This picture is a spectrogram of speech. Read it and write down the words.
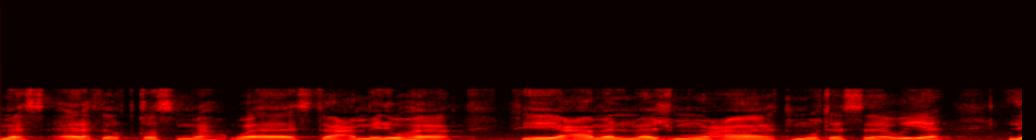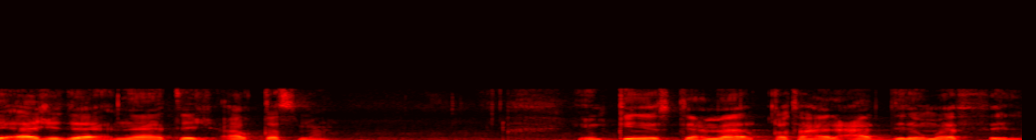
مسألة القسمة وأستعملها في عمل مجموعات متساوية لأجد ناتج القسمة. يمكن استعمال قطع العد لأمثل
